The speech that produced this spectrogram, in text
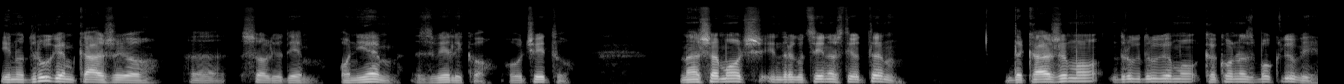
in o drugem kažejo uh, so ljudem, o njem z veliko, o očetu. Naša moč in dragocenost je v tem, da kažemo drug drugemu, kako nas Bog ljubi.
